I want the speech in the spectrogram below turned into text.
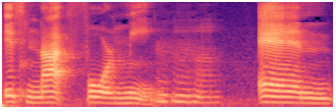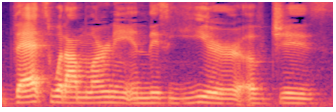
it's not for me and that's what i'm learning in this year of just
